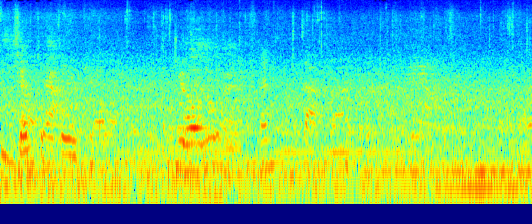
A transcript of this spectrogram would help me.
以前走这一条啊。哦，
